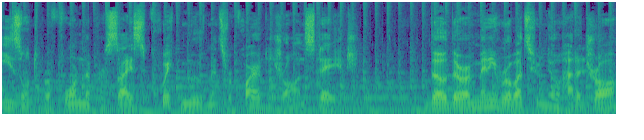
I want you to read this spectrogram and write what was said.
easel to perform the precise, quick movements required to draw on stage. Though there are many robots who know how to draw,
